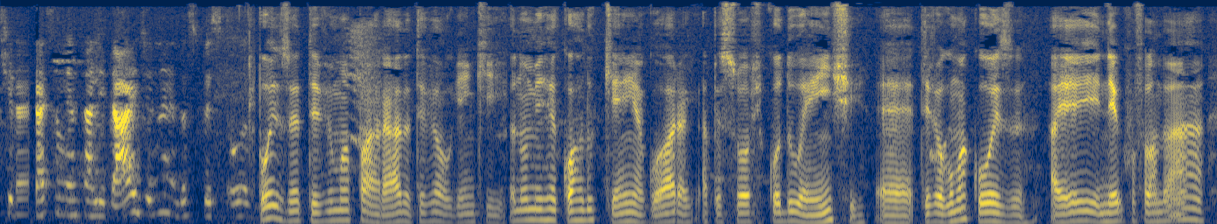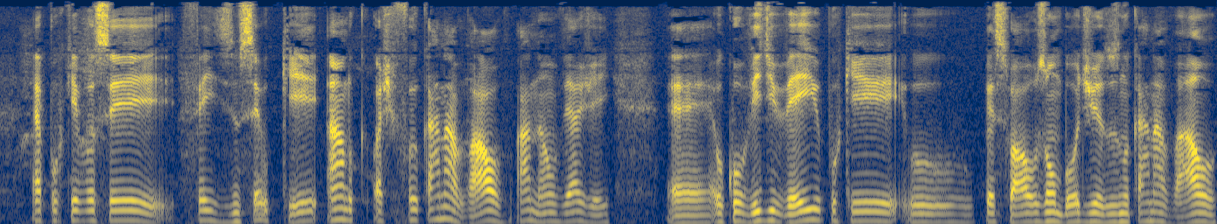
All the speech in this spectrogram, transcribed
tirar essa mentalidade, né, das pessoas. Pois é, teve uma parada, teve alguém que. Eu não me recordo quem agora, a pessoa ficou doente, é, teve alguma coisa. Aí nego foi falando, ah, é porque você fez não sei o que. Ah, no- acho que foi o carnaval. Ah não, viajei. É, o Covid veio porque o pessoal zombou de Jesus no carnaval,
